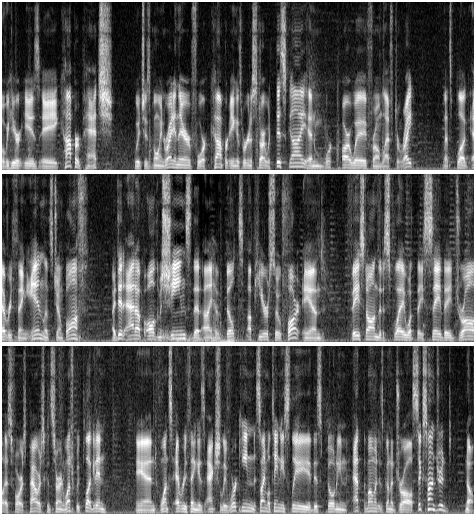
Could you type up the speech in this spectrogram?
Over here is a copper patch, which is going right in there for copper ingots. We're going to start with this guy and work our way from left to right. Let's plug everything in. Let's jump off. I did add up all the machines that I have built up here so far, and based on the display, what they say they draw as far as power is concerned, once we plug it in, and once everything is actually working simultaneously, this building at the moment is going to draw 600, no,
